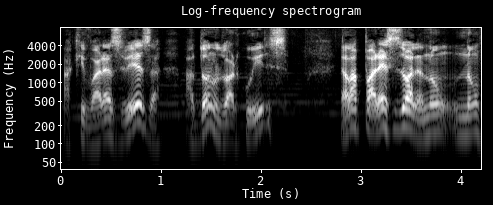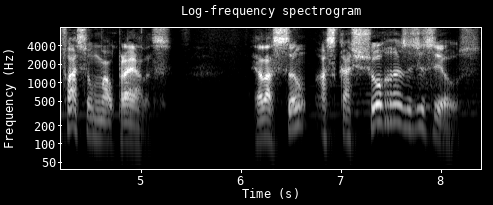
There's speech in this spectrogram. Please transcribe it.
aqui várias vezes, a dona do arco-íris. Ela aparece e diz: Olha, não, não façam mal para elas. Elas são as cachorras de Zeus.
